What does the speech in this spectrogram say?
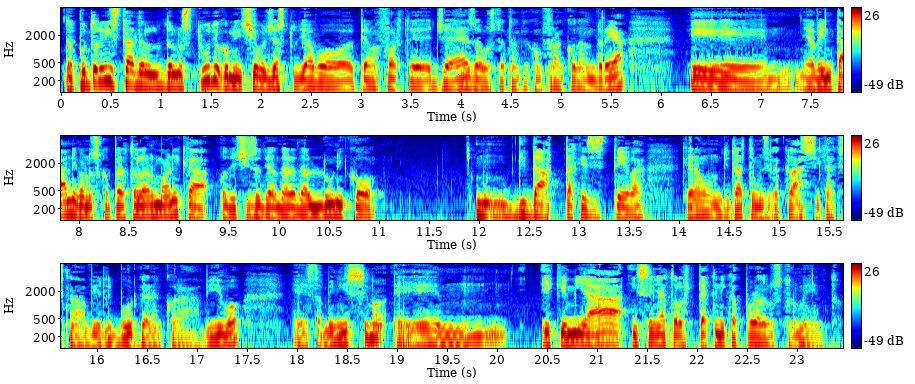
Dal punto di vista del, dello studio, come dicevo, già studiavo il pianoforte jazz, avevo studiato anche con Franco D'Andrea e, e a vent'anni quando ho scoperto l'armonica ho deciso di andare dall'unico didatta che esisteva, che era un didatta di musica classica che si chiamava Willy Burger, ancora vivo e sta benissimo, e, e che mi ha insegnato la tecnica pura dello strumento.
